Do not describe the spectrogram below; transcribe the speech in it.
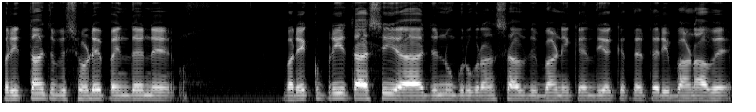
ਪ੍ਰੀਤਾਂ 'ਚ ਵਿਛੋੜੇ ਪੈਂਦੇ ਨੇ। ਪਰ ਇੱਕ ਪ੍ਰੀਤ ਐਸੀ ਹੈ ਜਿਹਨੂੰ ਗੁਰੂ ਗ੍ਰੰਥ ਸਾਹਿਬ ਦੀ ਬਾਣੀ ਕਹਿੰਦੀ ਹੈ, ਕਿਤੇ ਤੇਰੀ ਬਾਣ ਆਵੇ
